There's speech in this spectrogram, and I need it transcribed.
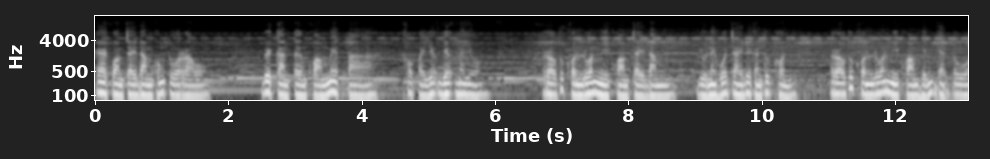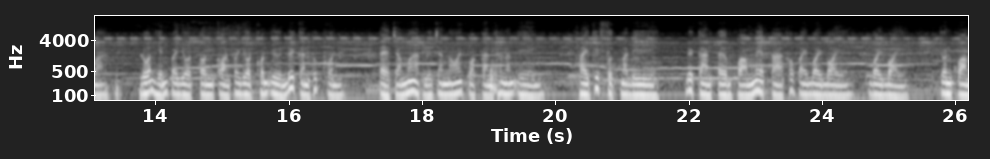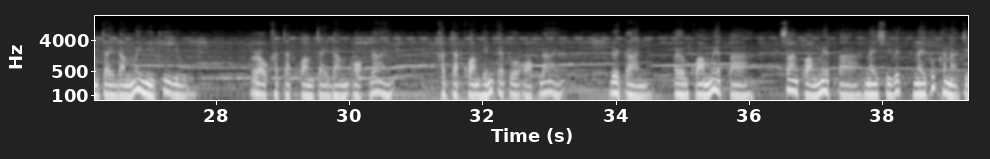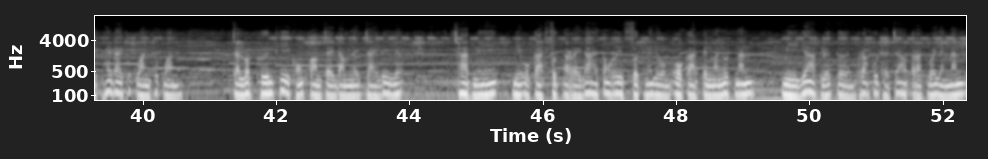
แก้ความใจดำของตัวเรา ด้วยการเติมความเมตตาเข้าไปเยอะๆนะโยมเราทุกคนล้วนมีความใจดำอยู่ในหัวใจด้วยกันทุกคน เราทุกคนล้วนมีความเห็นแก่ตัว ล้วนเห็นประโยชน์ตนก่อนประโยชน์คนอื่นด้วยกันทุกคน แต่จะมากหรือจะน้อยกว่ากันเท่านั้นเอง ใครที่ฝึกมาดี ด้วยการเติมความเมตตาเข้าไปบ่อยๆ บ่อยๆ จนความใจดำไม่มีที่อยู่ เราขจัดความใจดำออกได้ ขจัดความเห็นแก่ตัวออกได้ ด้วยการเติมความเมตตา สร้างความเมตตาในชีวิตในทุกขณะจิตให้ได้ทุกวันทุกวัน จะลดพื้นที่ของความใจดำในใจได้เยอะ ชาตินี้มีโอกาสฝึกอะไรได้ต้องรีบฝึกนะโยม โอกาสเป็นมนุษย์นั้น มียากเหลือเกินพระพุทธเจ้าตรัสไว้อย่างนั้น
